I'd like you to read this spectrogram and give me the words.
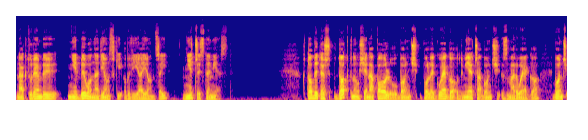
na którym by nie było nawiązki obwijającej, nieczystem jest. Kto by też dotknął się na polu, bądź poległego od miecza, bądź zmarłego, bądź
